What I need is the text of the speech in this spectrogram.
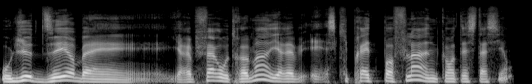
Au lieu de dire, ben, il aurait pu faire autrement, est-ce qu'ils prêtent pas flanc à une contestation?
